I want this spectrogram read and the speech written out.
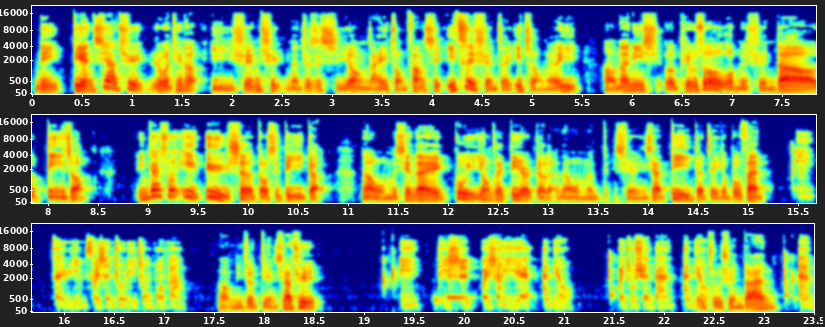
你点下去，如果听到已选取，那就是使用哪一种方式，一次选择一种而已。好，那你我，比如说我们选到第一种，应该说预预设都是第一个。那我们现在故意用在第二个了，那我们选一下第一个这个部分。一，在语音随身助理中播放。好，你就点下去。一，提示回上一页按钮，回主选单按钮。主选单。M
